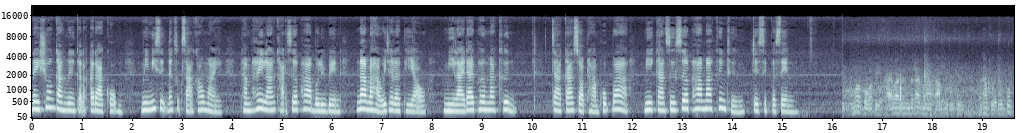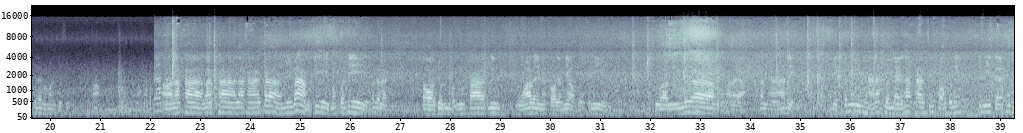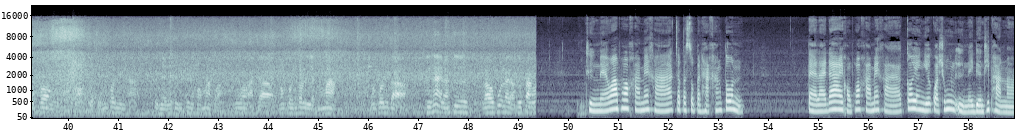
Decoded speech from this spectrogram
ในช่วงกลางเดือนกรกฎาคม มีนิสิตนักศึกษาเข้าใหม่ทำให้ร้านขายเสื้อผ้าบริเวณ หน้ามหาวิทยาลัยพะเยา มีรายได้เพิ่มมากขึ้น จากการสอบถามพบว่ามีการซื้อเสื้อผ้ามากขึ้นถึง 70%ผมว่าปกติขายวันหนึงจะได้ประมาณสามสิบเปอร์เซ็นต์แต่ถ้าเปิดเทอมปุ๊บจะได้ประมาณเจ็ดสิบราณนั้นอ่าราคา ราคา ราคา ก็มีบ้างที่บางคนที่เขาเรียกอะไร ต่อจนหมดลืมฟ้าลืมหัวเลยนะต่ออย่างเดียวเนี่ยก็มีอยู่ส่วนเรื่องอะไรอะปัญหาเด็ก เด็กก็ไม่มีปัญหานะส่วนใหญ่ถ้าการซื้อของตัวนี้จะมีแต่ผู้ปกครองอ๋อเด็กเสร็จไม่ค่อยมีปัญหาส่วนใหญ่จะเป็นผู้ปกครองมากกว่าผู้ปกครองอาจจะบางคนก็ละเอียดมากบางคนก็คือง่ายนะคือเราพูดอะไรก็คือฟังถึงแม้ว่าพ่อค้าแม่ค้าจะประสบปัญหาข้างต้น แต่รายได้ของพ่อค้าแม่ค้าก็ยังเยอะกว่าช่วงอื่น ๆ ในเดือนที่ผ่านมา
